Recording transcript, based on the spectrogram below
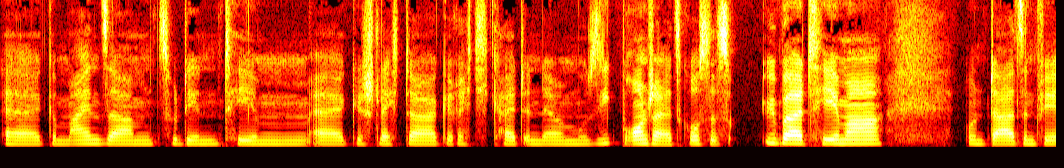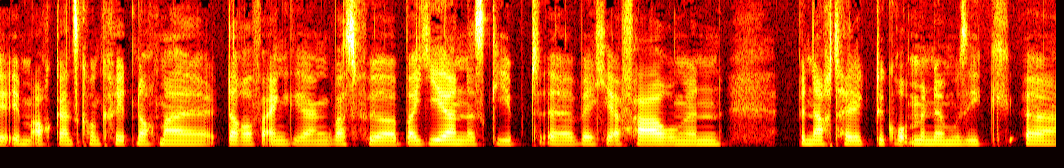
äh, gemeinsam zu den Themen äh, Geschlechtergerechtigkeit in der Musikbranche als großes Überthema. Und da sind wir eben auch ganz konkret nochmal darauf eingegangen, was für Barrieren es gibt, äh, welche Erfahrungen benachteiligte Gruppen in der Musik äh,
